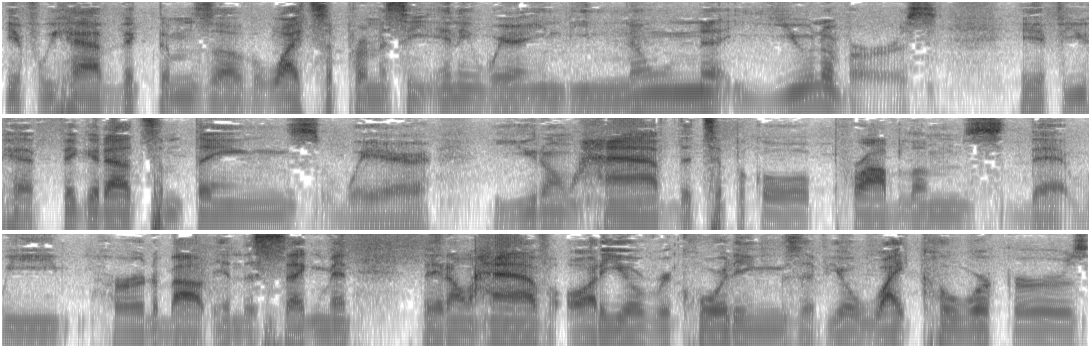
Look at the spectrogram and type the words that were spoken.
if we have victims of white supremacy anywhere in the known universe, if you have figured out some things where you don't have the typical problems that we heard about in the segment, they don't have audio recordings of your white coworkers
